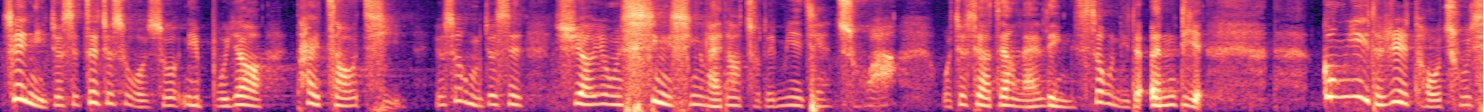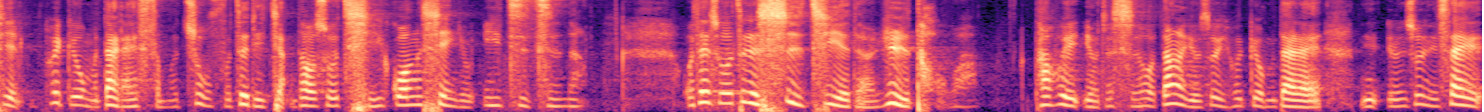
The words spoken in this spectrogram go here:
所以你就是，这就是我说，你不要太着急。有时候我们就是需要用信心来到主的面前，主啊，我就是要这样来领受你的恩典。公义的日头出现，会给我们带来什么祝福？这里讲到说，其光线有医治之能。我在说这个世界的日头啊，它会有的时候，当然有时候也会给我们带来。你有人说你晒。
